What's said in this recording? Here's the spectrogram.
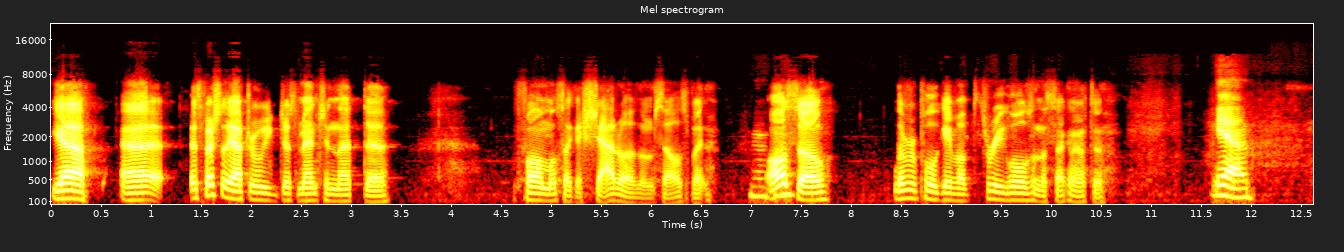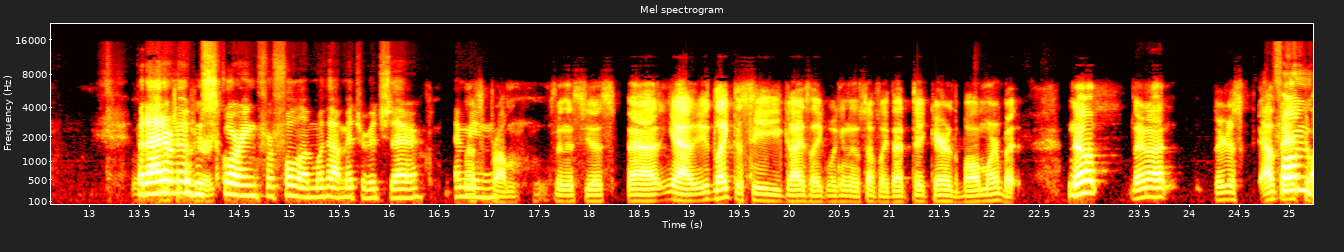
Yeah, uh, especially after we just mentioned that uh, Fulham looks like a shadow of themselves. But Mhm. also, Liverpool gave up three goals in the second half to. yeah, but I don't know who's scoring for Fulham without Mitrovic there. I That's the problem. Vinicius. Uh, yeah, you'd like to see guys like Willian and stuff like that take care of the ball more, but nope, they're not. They're just out there. Fulham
